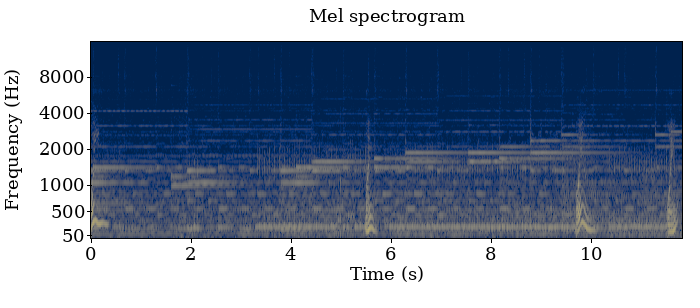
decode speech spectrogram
喂喂喂喂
